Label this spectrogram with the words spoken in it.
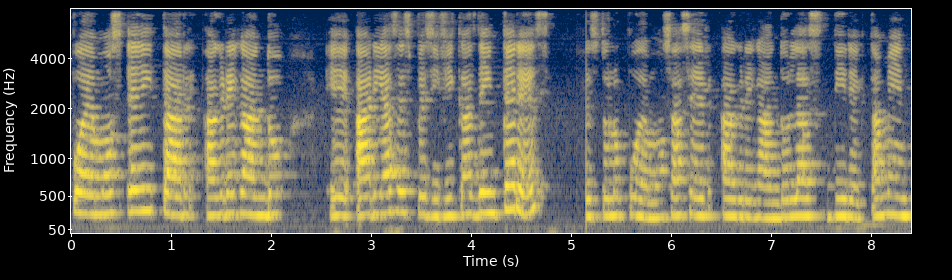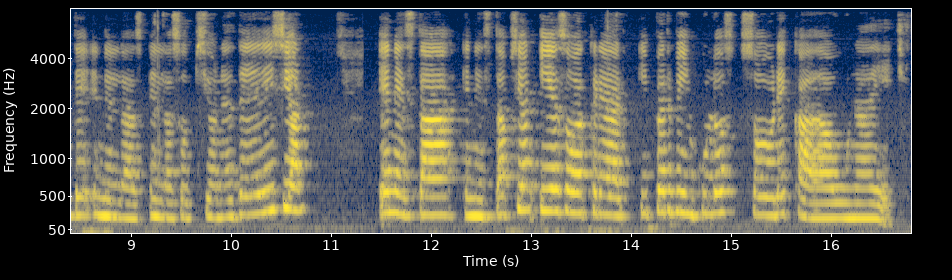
podemos editar agregando eh, áreas específicas de interés. Esto lo podemos hacer agregándolas directamente en las, en las opciones de edición en esta, en esta opción y eso va a crear hipervínculos sobre cada una de ellas.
